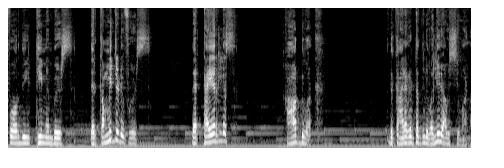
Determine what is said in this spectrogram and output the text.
for the team members, their committed efforts, their tireless hard work ഇത് കാലഘട്ടത്തിന്റെ വലിയൊരു ആവശ്യമാണ്.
